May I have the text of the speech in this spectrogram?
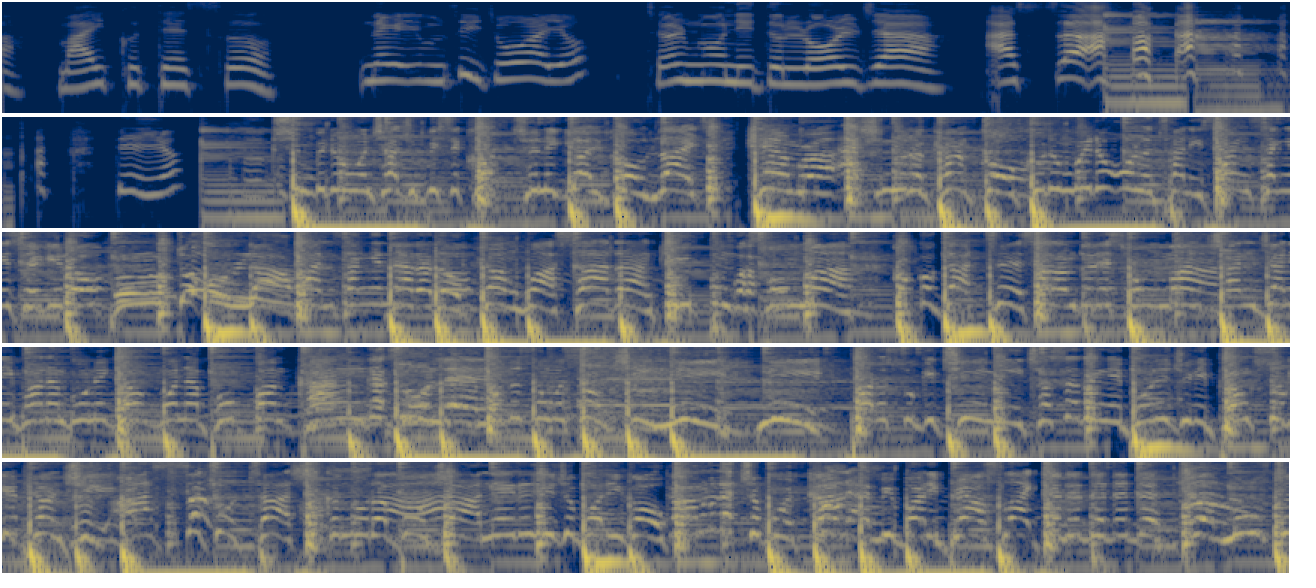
아 마이크 테스트. 내 음성이 좋아요? 젊은이들 놀자. 아싸. 돼요? 신비로운 자주빛의 커튼을 열고 라이트 카메라 액션 눈을 감고 구름 위로 올라타니 상상의 세계로 떠올라. 환상의 나라로 평화 사랑 기쁨과 소망. 꽃과 같은 사람들의 속만. 잔잔히 바람 부는 영원한 봄밤 강가솔래 모두 숨을 쏟지 니니. 바로 속에 지니 첫사랑에 보내주니 병 속의 편지. 아싸 좋다. 실컷 놀아보자. 내일을 잊어버리고 감을 갖춰볼까? Everybody bounce like da da da da da Move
